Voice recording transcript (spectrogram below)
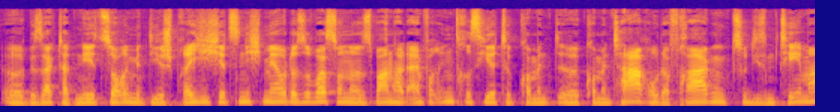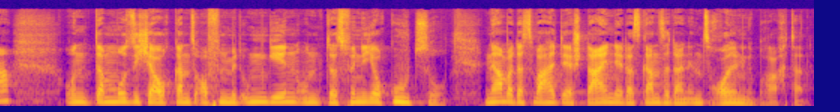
äh, gesagt hat, nee, sorry, mit dir spreche ich jetzt nicht mehr oder sowas, sondern es waren halt einfach interessierte äh, Kommentare oder Fragen zu diesem Thema und da muss ich ja auch ganz offen mit umgehen und das finde ich auch gut so. Na, aber das war halt der Stein, der das Ganze dann ins Rollen gebracht hat.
